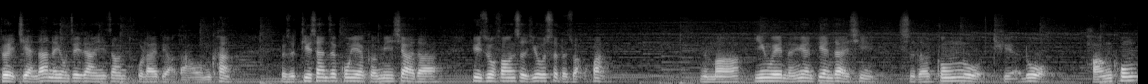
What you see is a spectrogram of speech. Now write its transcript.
对，简单的用这样一张图来表达，我们看，就是第三次工业革命下的运输方式优势的转换。那么，因为能源变代性，使得公路、铁路。航空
